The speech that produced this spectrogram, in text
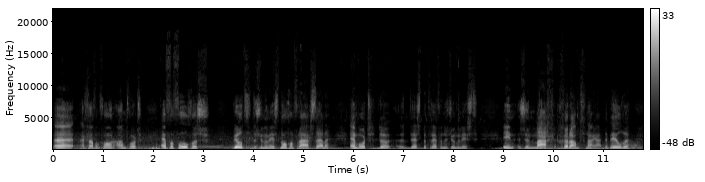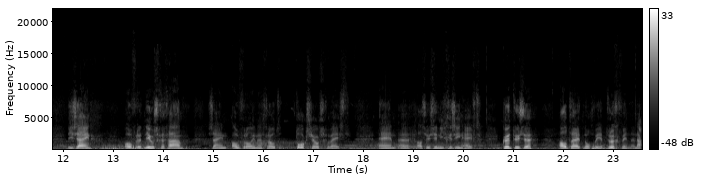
Uh, hij gaf hem gewoon antwoord. En vervolgens wilt de journalist nog een vraag stellen. En wordt de desbetreffende journalist in zijn maag geramd. Nou ja, de beelden die zijn over het nieuws gegaan zijn overal in een grote talkshows geweest. En uh, als u ze niet gezien heeft, kunt u ze altijd nog weer terugvinden. Nou,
